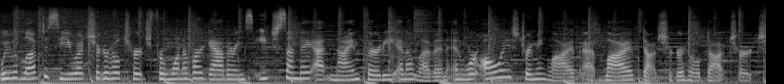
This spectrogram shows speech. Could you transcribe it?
We would love to see you at Sugar Hill Church for one of our gatherings each Sunday at 9:30 and 11, and we're always streaming live at live.sugarhill.church.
